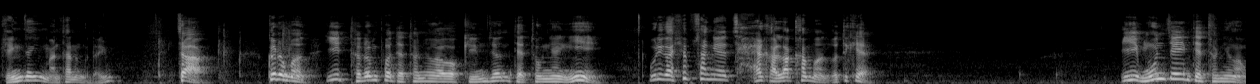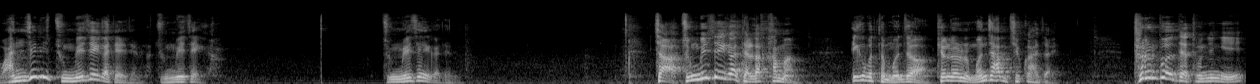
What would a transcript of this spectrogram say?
굉장히 많다는 거다 자 그러면 이 트럼프 대통령하고 김 전 대통령이 우리가 협상에 잘 갈락하면 어떻게? 이 문재인 대통령은 완전히 중매제가 돼야 되는 거야 중매제가. 중매제가 되는 자 중매제가 되려면 이거부터 먼저 결론을 먼저 한번 짚고 하자. 트럼프 대통령이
